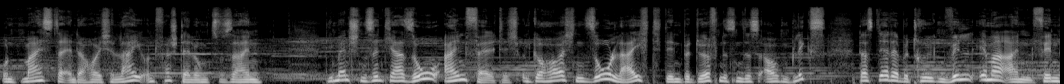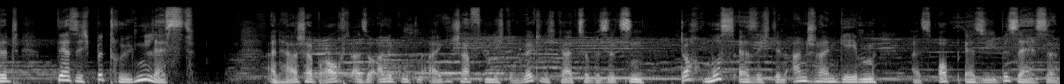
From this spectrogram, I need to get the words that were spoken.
und Meister in der Heuchelei und Verstellung zu sein. Die Menschen sind ja so einfältig und gehorchen so leicht den Bedürfnissen des Augenblicks, dass der, der betrügen will, immer einen findet, der sich betrügen lässt. Ein Herrscher braucht also alle guten Eigenschaften nicht in Wirklichkeit zu besitzen, doch muss er sich den Anschein geben, als ob er sie besäße.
